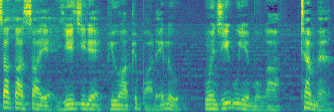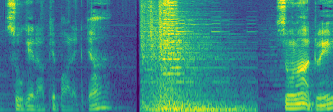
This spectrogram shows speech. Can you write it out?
စကဆရဲ့အရေးကြီးတဲ့ view ဟာဖြစ်ပါတယ်လို့ဝန်ကြီးဦးရင်မုံကထပ်မံဆိုခဲ့တာဖြစ်ပါတယ်ခင်ဗျာဇွန်လအတွင်း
